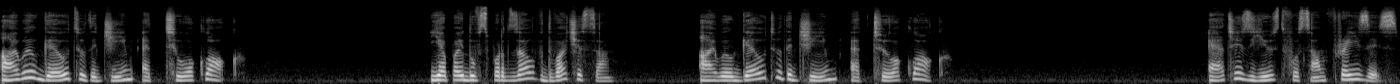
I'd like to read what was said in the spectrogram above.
I will go to the gym at 2 o'clock. Я пойду в спортзал в 2 часа. I will go to the gym at 2 o'clock. At is used for some phrases.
